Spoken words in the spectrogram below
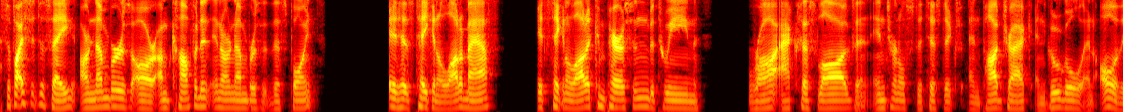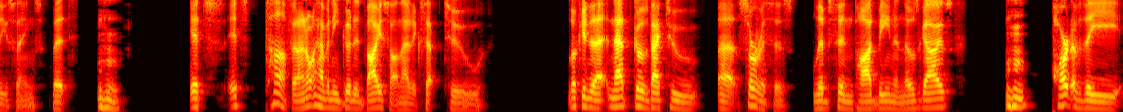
suffice it to say, our numbers are. I'm confident in our numbers at this point. It has taken a lot of math. It's taken a lot of comparison between raw access logs and internal statistics and Podtrac and Google and all of these things, but hmm it's it's tough and I don't have any good advice on that except to look into that and that goes back to uh services, Libsyn, Podbean and those guys. hmm Part of the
